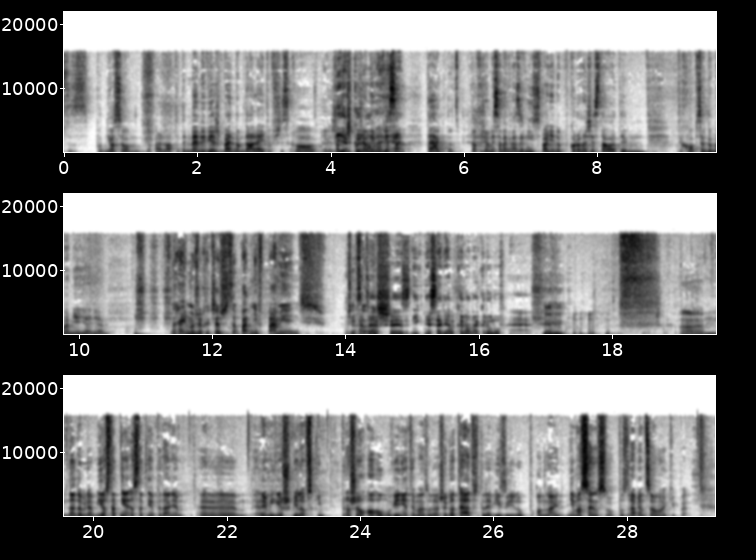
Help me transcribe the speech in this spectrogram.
podniosą za parę lat, to te memy, wiesz, będą dalej, to wszystko, wiesz, na poziomie, koronę, mówię, sam, tak, no, na poziomie samego nazewnictwa, nie? No, korona się stała tym, tym chłopcem do memienia, nie? No hej, może chociaż zapadnie w pamięć. Czy chociaż co? zniknie serial Korona Królów. no dobra. I ostatnie, ostatnie pytanie. Remigiusz Chmielowski. Proszę o omówienie tematu, dlaczego teatr telewizji lub online nie ma sensu. Pozdrawiam całą ekipę.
